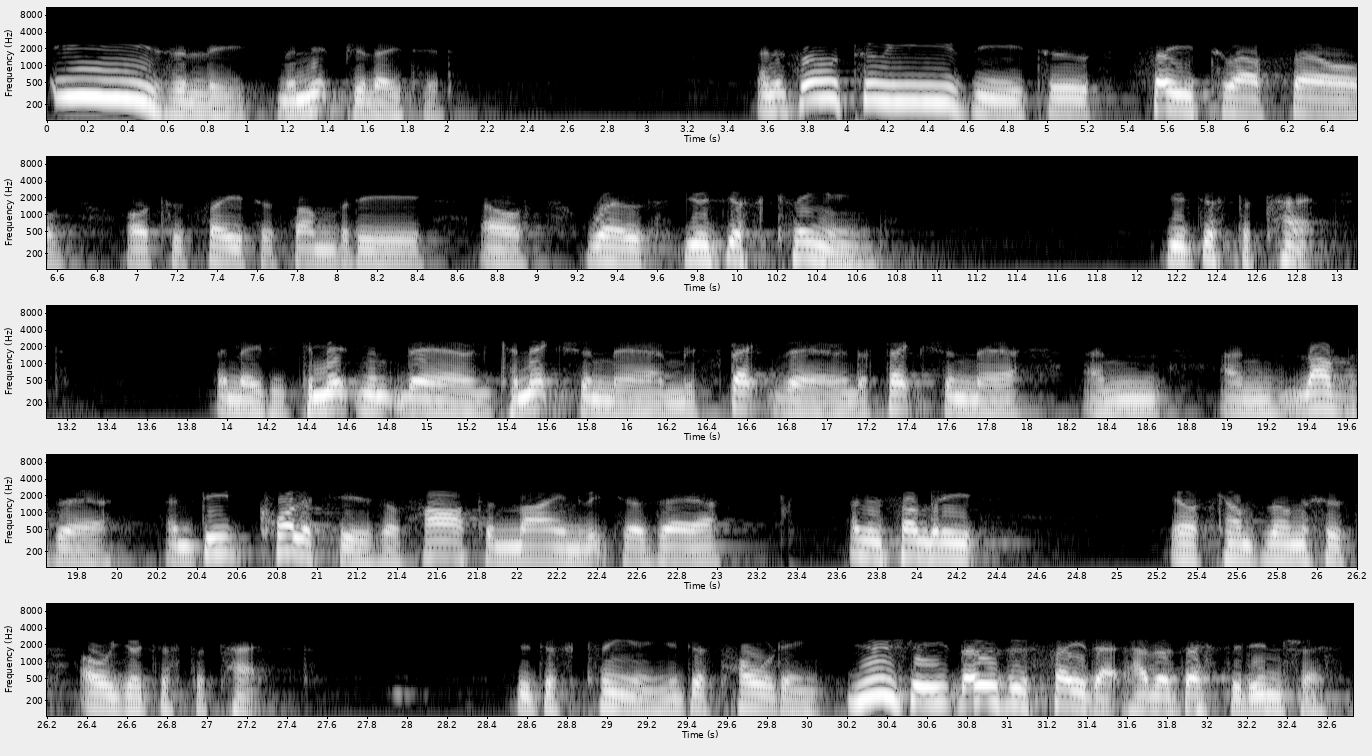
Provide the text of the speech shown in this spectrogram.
easily manipulated. And it's all too easy to say to ourselves or to say to somebody else, well, you're just clinging. You're just attached. There may be commitment there and connection there and respect there and affection there and, and love there and deep qualities of heart and mind which are there. And then somebody else comes along and says, Oh, you're just attached. You're just clinging. You're just holding. Usually, those who say that have a vested interest.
